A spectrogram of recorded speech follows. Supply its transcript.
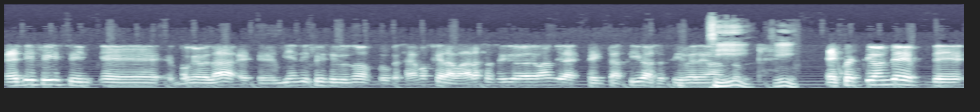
es difícil eh, porque, ¿verdad? Es, es bien difícil uno, porque sabemos que la vara se ha seguido elevando y la expectativa se sigue elevando. sí, sí. Es cuestión de, de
